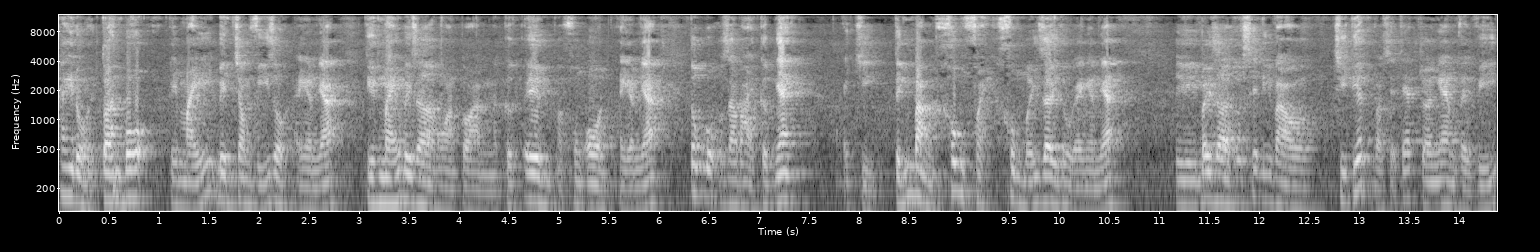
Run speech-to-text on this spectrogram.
thay đổi toàn bộ cái máy bên trong ví rồi, anh em nhé tiếng máy bây giờ hoàn toàn cực êm và không ồn, anh em nhé tốc độ ra bài cực nhanh, anh chỉ tính bằng không phải không mấy giây thôi, anh em nhé thì bây giờ tôi sẽ đi vào chi tiết và sẽ test cho anh em về ví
